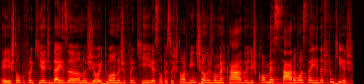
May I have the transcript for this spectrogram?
eles estão com franquia de 10 anos, de 8 anos de franquia, são pessoas que estão há 20 anos no mercado e eles começaram a sair das franquias.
